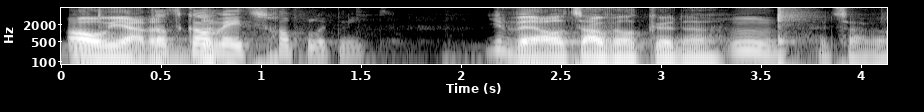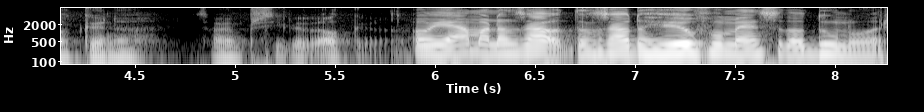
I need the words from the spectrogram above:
Oh ja, dat, dat, kan dat- wetenschappelijk niet. Jawel, het zou wel kunnen. Mm. Het zou wel kunnen. Zou in principe wel kunnen. Oh ja, maar dan, zou, dan zouden heel veel mensen dat doen hoor.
